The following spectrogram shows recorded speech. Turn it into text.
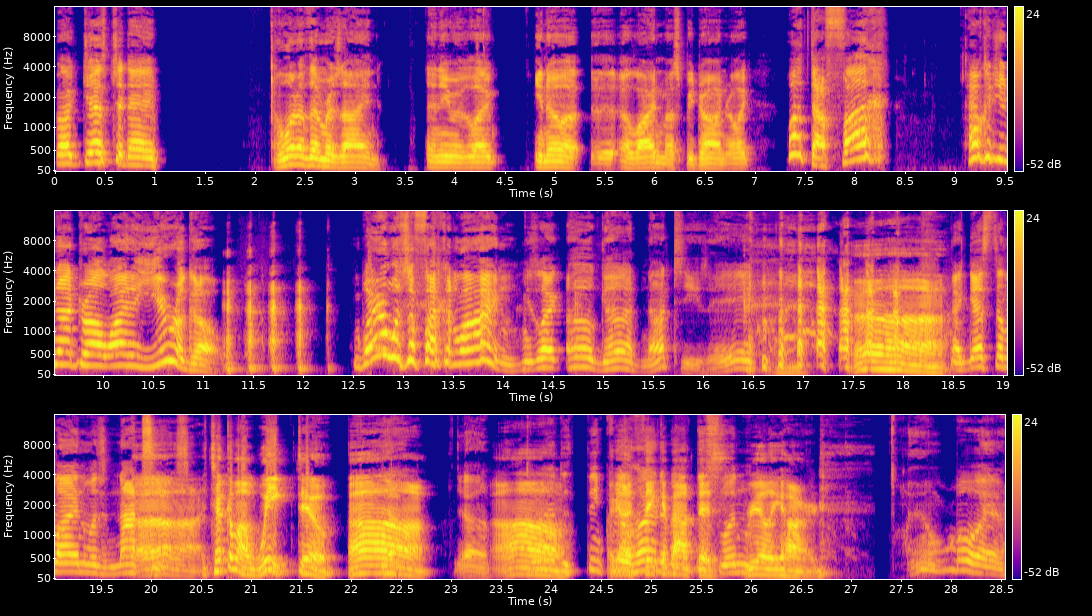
like, just today, one of them resigned, and he was like, you know, a, a line must be drawn. We're like, what the fuck? How could you not draw a line a year ago? Where was the fucking line? He's like, oh god, Nazis, eh? Ah. Ugh. I guess the line was Nazis. Ugh. it took him a week too. Oh, yeah. I had to think I gotta think about this one. really hard. oh boy.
